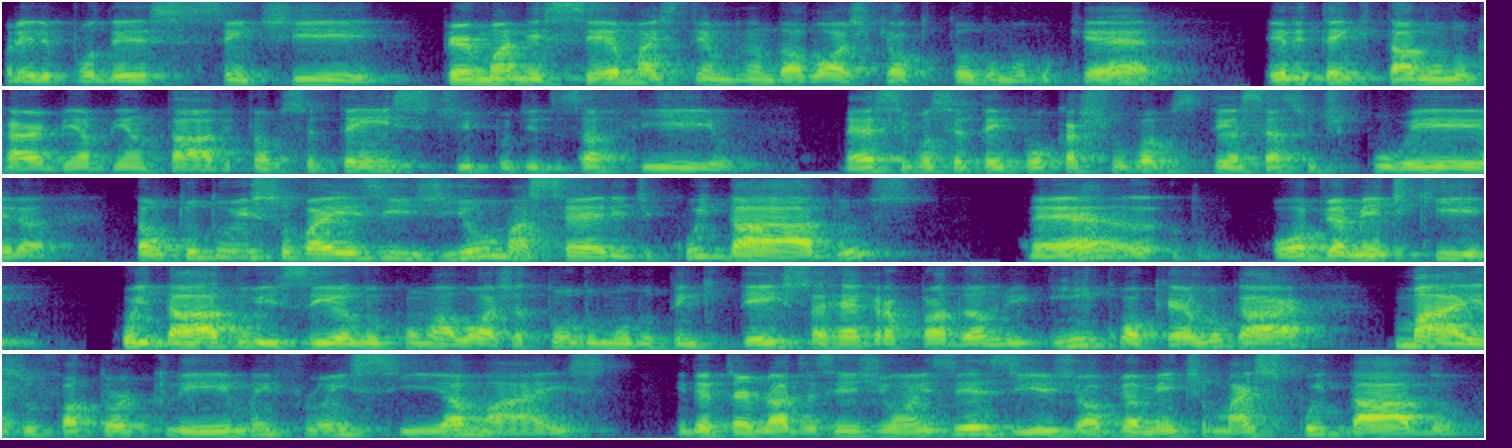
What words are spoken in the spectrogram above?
para ele poder se sentir, permanecer mais tempo dentro da loja, que é o que todo mundo quer, ele tem que estar num lugar bem ambientado. Então, você tem esse tipo de desafio. Né? Se você tem pouca chuva, você tem acesso de poeira. Então, tudo isso vai exigir uma série de cuidados. Né? Obviamente que cuidado e zelo com a loja todo mundo tem que ter, isso é regra padrão em qualquer lugar, mas o fator clima influencia mais em determinadas regiões e exige, obviamente, mais cuidado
